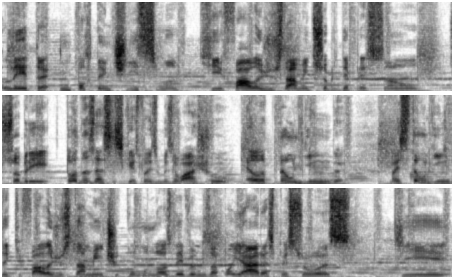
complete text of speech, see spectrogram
letra importantíssima que fala justamente sobre depressão, sobre todas essas questões, mas eu acho ela tão linda, mas tão linda que fala justamente como nós devemos apoiar as pessoas que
